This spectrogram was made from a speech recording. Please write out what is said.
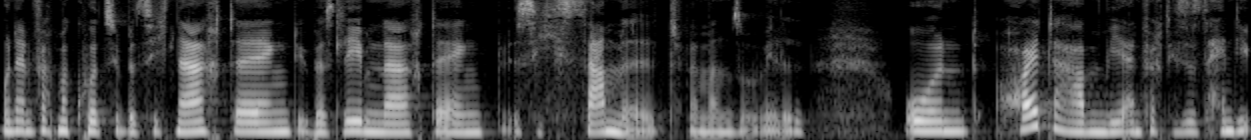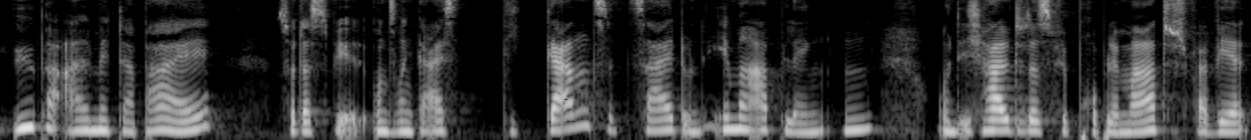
und einfach mal kurz über sich nachdenkt, übers Leben nachdenkt, sich sammelt, wenn man so will. Und heute haben wir einfach dieses Handy überall mit dabei so dass wir unseren Geist die ganze Zeit und immer ablenken. Und ich halte das für problematisch, weil wir,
